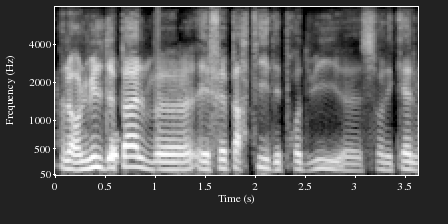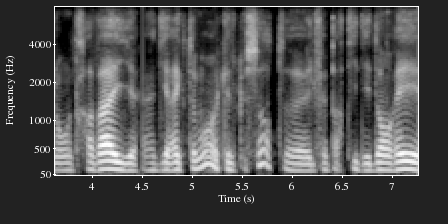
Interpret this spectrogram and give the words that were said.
alors l'huile de palme euh, fait partie des produits euh, sur lesquels on travaille indirectement en quelque sorte. Euh, elle fait partie des denrées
